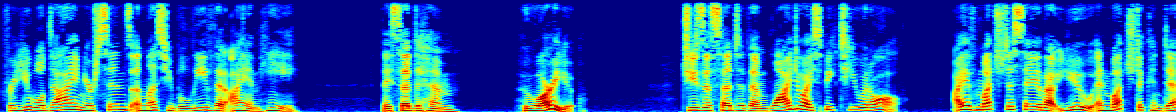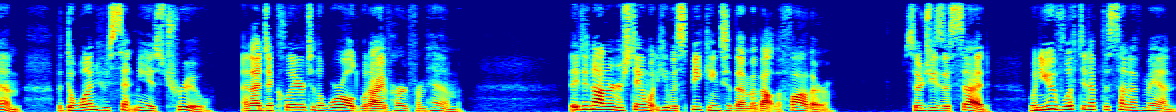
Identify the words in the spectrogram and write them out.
for you will die in your sins unless you believe that I am he. They said to him, Who are you? Jesus said to them, Why do I speak to you at all? I have much to say about you and much to condemn, but the one who sent me is true and I declare to the world what I have heard from him. They did not understand what he was speaking to them about the Father. So Jesus said, When you have lifted up the Son of Man,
